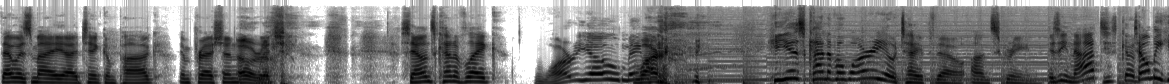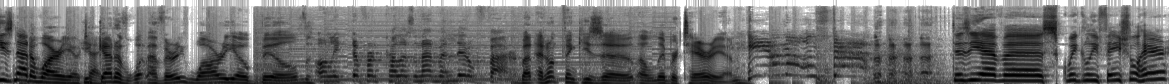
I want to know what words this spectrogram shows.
that was my uh, Pog impression. Oh, really? Which sounds kind of like Wario, maybe. War. he is kind of a Wario type though on screen. Is he not? got- Tell me he's not a Wario type. He's got a, a very Wario build, Only different colors and I'm a little fatter. but I don't think he's a, a libertarian. He a monster Does he have a squiggly facial hair?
